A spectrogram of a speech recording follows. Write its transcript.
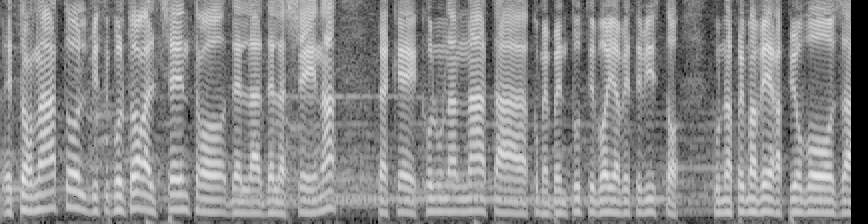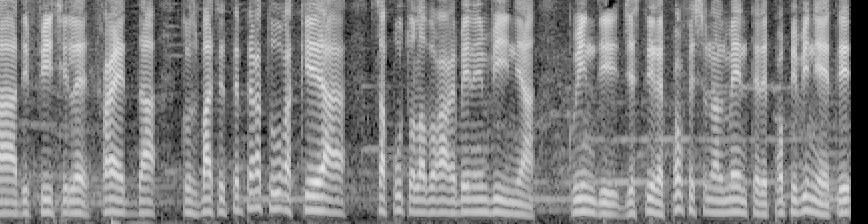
È tornato il viticoltore al centro della, della scena perché con un'annata, come ben tutti voi avete visto, con una primavera piovosa, difficile, fredda, con sbalzi di temperatura, chi ha saputo lavorare bene in vigna, quindi gestire professionalmente i propri vigneti,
